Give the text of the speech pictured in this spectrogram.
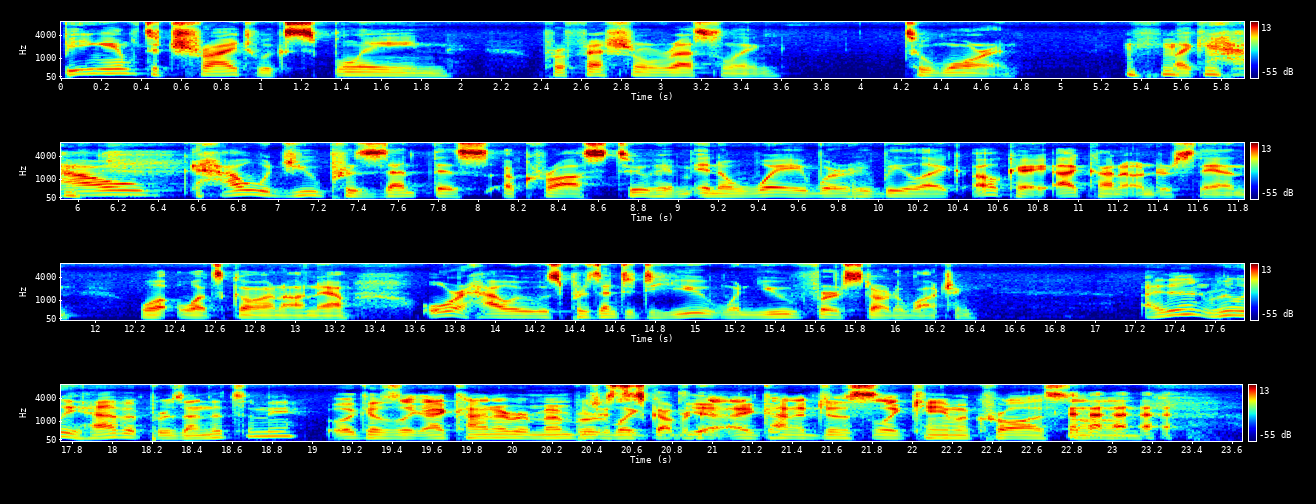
being able to try to explain professional wrestling to Warren. Like how how would you present this across to him in a way where he'd be like, okay, I kind of understand what what's going on now, or how it was presented to you when you first started watching. I didn't really have it presented to me because like I kind of remember like yeah it? I kind of just like came across um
